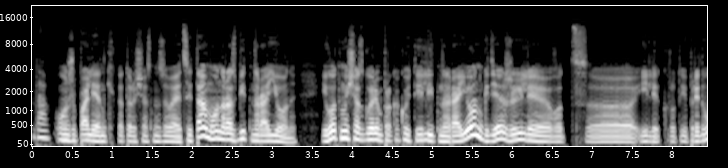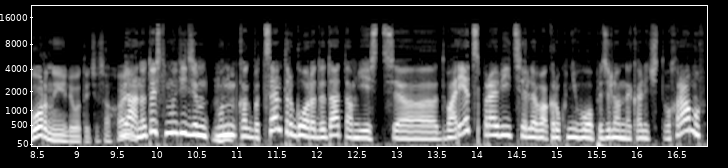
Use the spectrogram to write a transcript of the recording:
да. он же Поленки, который сейчас называется, и там он разбит на районы. И вот мы сейчас говорим про какой-то элитный район, где жили вот э, или крутые придворные, или вот эти сахари. Да, ну то есть мы видим mm-hmm. как бы центр города, да, там есть э, дворец правителя, вокруг него определенное количество храмов,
